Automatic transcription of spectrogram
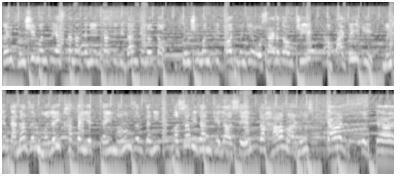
कारण कृषी मंत्री असताना त्यांनी एकदा ते विधान केलं होतं. कृषी मंत्री पद म्हणजे ओसाडगावची पाटील की म्हणजे त्यांना जर मलई खाता येत नाही म्हणून जर त्यांनी असं विधान केलं असेल तर हा माणूस त्या त्या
